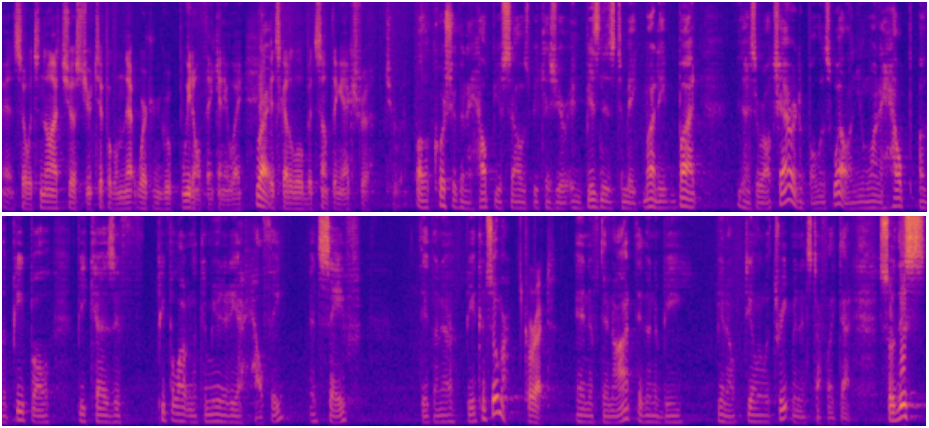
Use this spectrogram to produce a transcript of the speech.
and so it's not just your typical networking group, we don't think anyway. Right. It's got a little bit something extra to it. Well, of course, you're going to help yourselves because you're in business to make money, but you guys are all charitable as well, and you want to help other people because if people out in the community are healthy and safe, they're going to be a consumer. Correct. And if they're not, they're going to be, you know, dealing with treatment and stuff like that. So this,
